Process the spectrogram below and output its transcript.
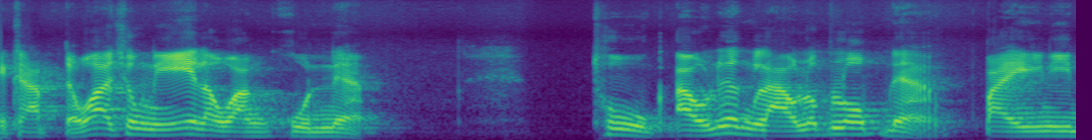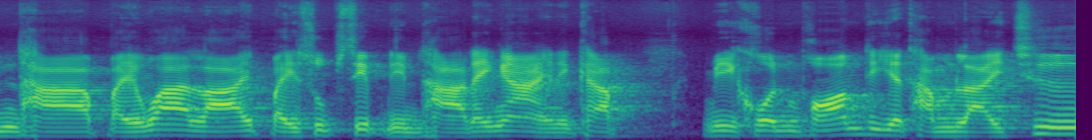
นะครับ แต่ว่าช่วงนี้ระวังคุณเนี่ยถูกเอาเรื่องราวลบๆเนี่ยไปนินทาไปว่าร้ายไปซุบซิบนินทาได้ง่ายนะครับ มีคนพร้อมที่จะทำลายชื่อ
